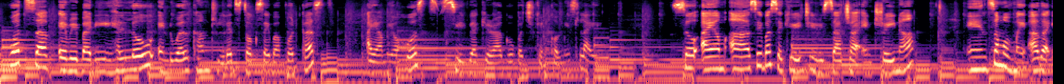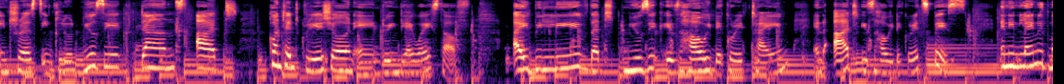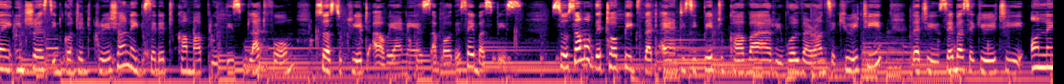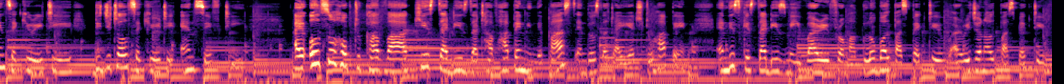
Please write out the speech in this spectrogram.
What's up, everybody? Hello and welcome to Let's Talk Cyber podcast. I am your host, Sylvia Kirago, but you can call me Sly. So, I am a cybersecurity researcher and trainer, and some of my other interests include music, dance, art, content creation, and doing DIY stuff. I believe that music is how we decorate time, and art is how we decorate space. And in line with my interest in content creation, I decided to come up with this platform so as to create awareness about the cyberspace. So, some of the topics that I anticipate to cover revolve around security that is, cybersecurity, online security, digital security, and safety. I also hope to cover case studies that have happened in the past and those that are yet to happen. And these case studies may vary from a global perspective, a regional perspective,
